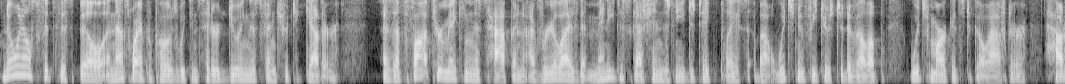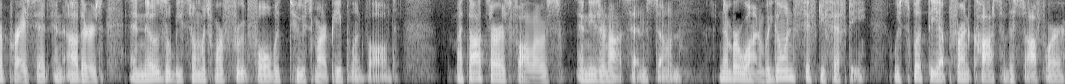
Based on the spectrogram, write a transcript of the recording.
No one else fits this bill, and that's why I propose we consider doing this venture together. As I've thought through making this happen, I've realized that many discussions need to take place about which new features to develop, which markets to go after, how to price it, and others, and those will be so much more fruitful with two smart people involved. My thoughts are as follows, and these are not set in stone. Number one, we go in 50 50. We split the upfront cost of the software,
